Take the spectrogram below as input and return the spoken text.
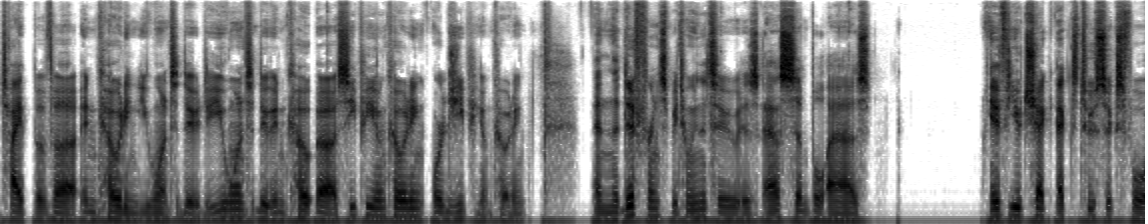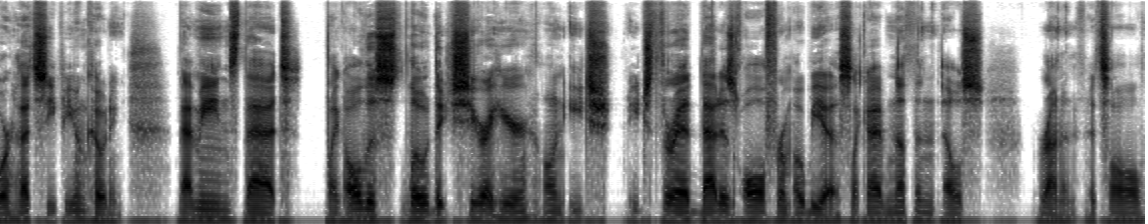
type of uh, encoding you want to do. Do you want to do enco uh, CPU encoding or GPU encoding? And the difference between the two is as simple as if you check X264, that's CPU encoding. That means that like all this load that you see right here on each each thread, that is all from OBS. Like I have nothing else running. It's all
